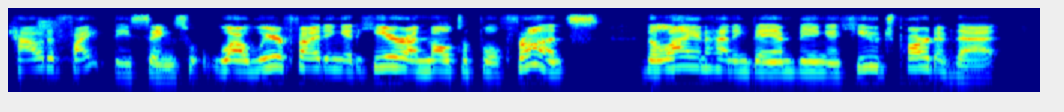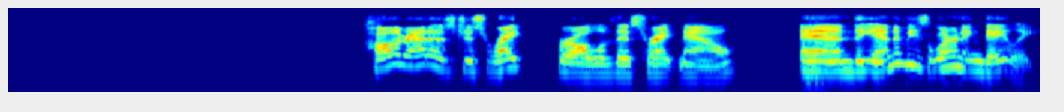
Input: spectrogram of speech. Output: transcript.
how to fight these things while we're fighting it here on multiple fronts the lion hunting ban being a huge part of that colorado's just ripe for all of this right now Yeah. and the enemy's learning daily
